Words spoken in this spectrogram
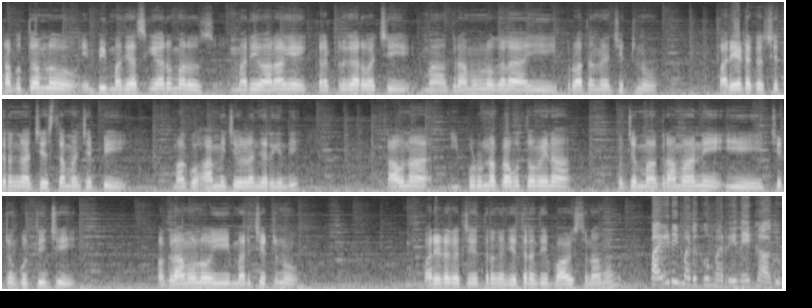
ప్రభుత్వంలో ఎంపీ మధ్యాస్ గారు మరి మరియు అలాగే కలెక్టర్ గారు వచ్చి మా గ్రామంలో గల ఈ పురాతనమైన చెట్టును పర్యాటక క్షేత్రంగా చేస్తామని చెప్పి మాకు హామీ చేయడం జరిగింది. కావున ఇప్పుడున్న ప్రభుత్వమైనా కొంచెం మా గ్రామాన్ని ఈ చెట్టును గుర్తించి మా గ్రామంలో ఈ మర్రి చెట్టును పర్యటక చిత్రంగా చేస్తారని భావిస్తున్నాము. పైడి మడుగు మర్రినే కాదు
